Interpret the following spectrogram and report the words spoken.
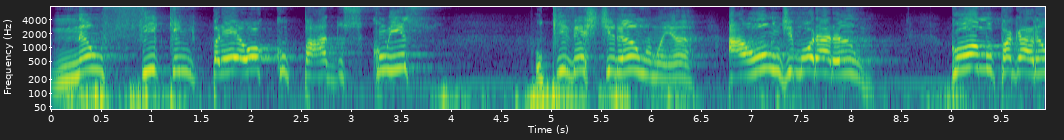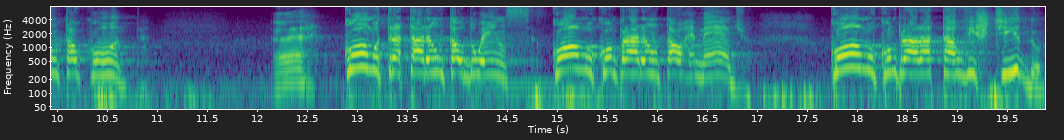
Não fiquem preocupados com isso. O que vestirão amanhã? Aonde morarão, como pagarão tal conta. É, como tratarão tal doença? Como comprarão tal remédio? Como comprará tal vestido?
